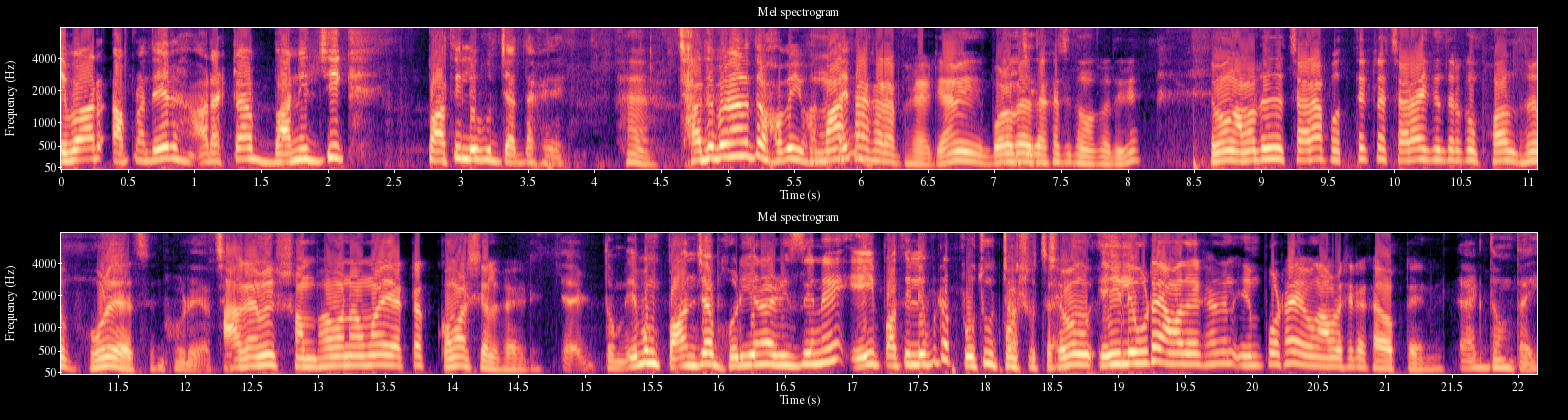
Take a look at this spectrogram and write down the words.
এবার আপনাদের আর একটা বাণিজ্যিক পাতি লেবুর জাত দেখা যায়। হ্যাঁ। ছাদে বাগানে তো হবেই মাথা খারাপ ভ্যারাইটি আমি বড় গাছ দেখাচ্ছি তোমাকে ওদিকে। এবং আমাদের যে চারা প্রত্যেকটা চারাই কিন্তু এরকম ফল ধরে ভরে আছে। ভরে আছে। আগামী সম্ভাবনাময় একটা কমার্শিয়াল ভ্যারাইটি একদম। এবং পাঞ্জাব হরিয়ানা রিজনে এই পাতি লেবুটা প্রচুর চাষ হচ্ছে। এবং এই লেবুটাই আমাদের এখানে ইম্পোর্ট হয় এবং আমরা সেটা অফ টাইমে একদম তাই।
